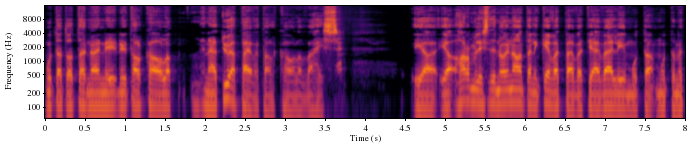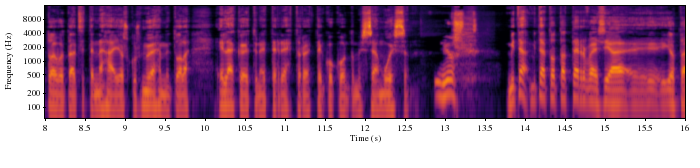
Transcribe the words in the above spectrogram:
mutta tota, noin, niin, nyt alkaa olla, nämä työpäivät alkaa olla vähissä. Ja, ja harmillisesti noin Naantalin kevätpäivät jäi väliin, mutta, mutta me toivotaan, että sitten nähdään joskus myöhemmin tuolla eläköityneiden rehtoreiden kokoontumissa ja muissa. Just. Mitä, mitä tota terveisiä, jota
